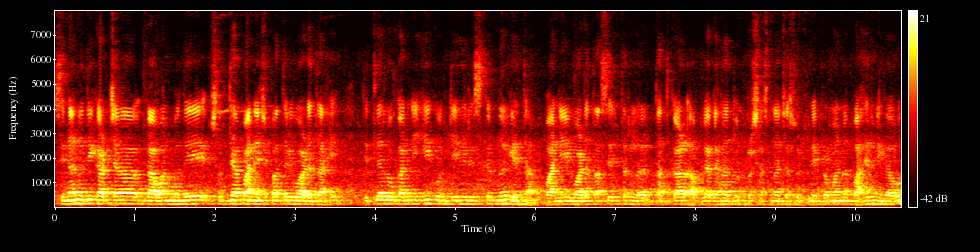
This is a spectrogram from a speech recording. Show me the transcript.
सीना नदीकाठच्या गावांमध्ये सध्या पाण्याची पातळी वाढत आहे. तिथल्या लोकांनीही कोणतीही रिस्क न घेता पाणी वाढत असेल तर ल- आपल्या घरातून प्रशासनाच्या सूचनेप्रमाणे बाहेर निघावं.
